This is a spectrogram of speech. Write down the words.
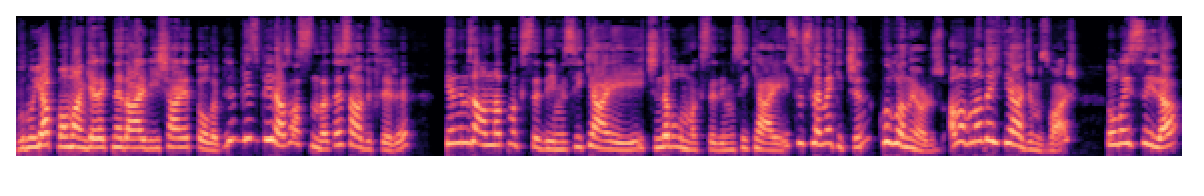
bunu yapmaman gerektiğine dair bir işaret de olabilir. Biz biraz aslında tesadüfleri kendimize anlatmak istediğimiz hikayeyi, içinde bulunmak istediğimiz hikayeyi süslemek için kullanıyoruz. Ama buna da ihtiyacımız var. Dolayısıyla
